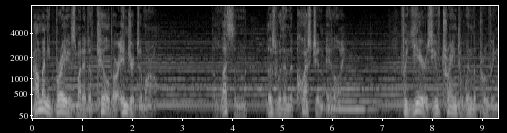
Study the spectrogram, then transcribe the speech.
how many Braves might it have killed or injured tomorrow? The lesson lives within the question, Aloy. For years, you've trained to win the Proving,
